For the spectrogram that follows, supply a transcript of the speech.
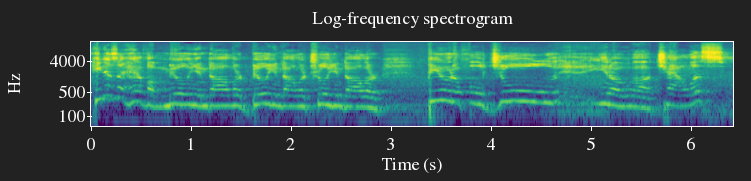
he doesn't have a million dollar, billion dollar, trillion dollar, beautiful jewel, you know, uh, chalice.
